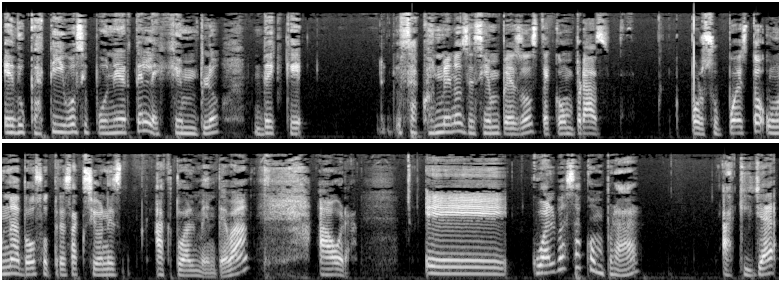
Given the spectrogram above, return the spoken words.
educativos y ponerte el ejemplo de que, o sea, con menos de 100 pesos te compras por supuesto, una, dos o tres acciones actualmente, ¿va? Ahora, eh, ¿cuál vas a comprar? Aquí ya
